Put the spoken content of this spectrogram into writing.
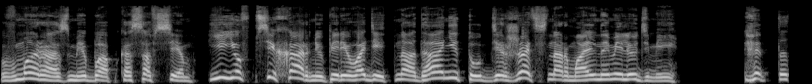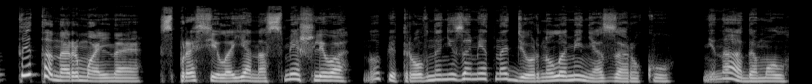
«В маразме бабка совсем. Ее в психарню переводить надо, а не тут держать с нормальными людьми». «Это ты-то нормальная?» — спросила я насмешливо, но Петровна незаметно дернула меня за руку. «Не надо, мол,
